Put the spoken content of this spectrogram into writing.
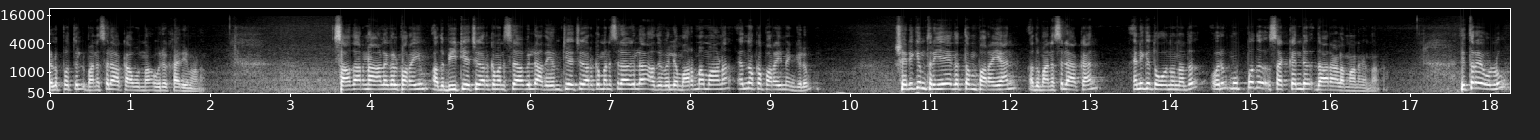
എളുപ്പത്തിൽ മനസ്സിലാക്കാവുന്ന ഒരു കാര്യമാണ്. സാധാരണ ആളുകൾ പറയും അത് ബി ടി എച്ചുകാർക്ക് മനസ്സിലാവില്ല അത് എം ടി എച്ചുകാർക്ക് മനസ്സിലാവില്ല അത് വലിയ മർമ്മമാണ് എന്നൊക്കെ പറയുമെങ്കിലും ശരിക്കും ത്രിയേകത്വം പറയാൻ അത് മനസ്സിലാക്കാൻ എനിക്ക് തോന്നുന്നത് ഒരു മുപ്പത് സെക്കൻഡ് ധാരാളമാണ് എന്നാണ്. ഇത്രയേ ഉള്ളൂ.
